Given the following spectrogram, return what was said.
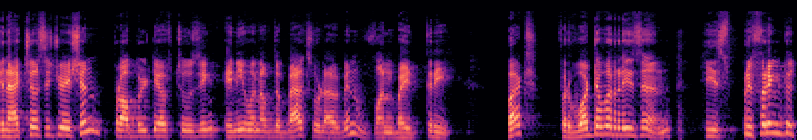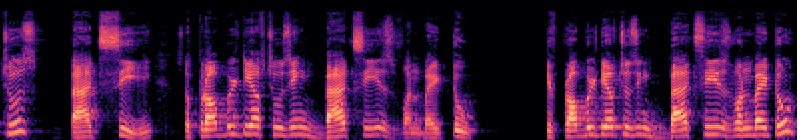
In actual situation, probability of choosing any one of the bags would have been 1 by 3. But for whatever reason, he is preferring to choose bag C. So probability of choosing bag C is 1 by 2. If probability of choosing bag C is 1 by 2,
